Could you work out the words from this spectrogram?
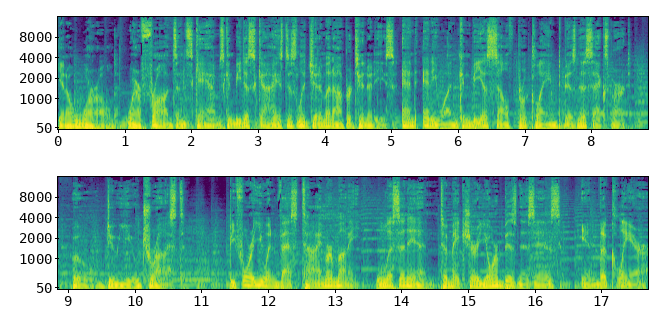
In a world where frauds and scams can be disguised as legitimate opportunities and anyone can be a self proclaimed business expert, who do you trust? Before you invest time or money, listen in to make sure your business is in the clear.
